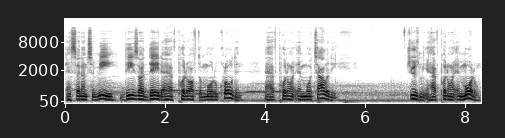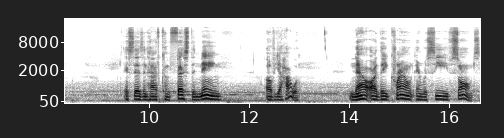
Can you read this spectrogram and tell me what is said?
and said unto me, These are they that have put off the mortal clothing and have put on immortality. Excuse me, and have put on immortal. It says, and have confessed the name of Yahawah. Now are they crowned and receive psalms.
